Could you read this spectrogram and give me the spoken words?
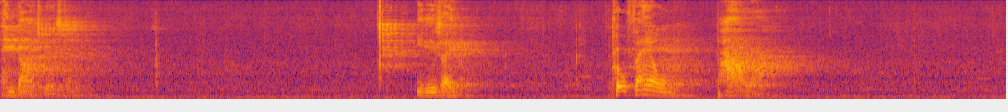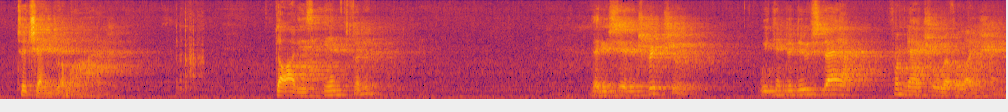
and God's wisdom. It is a profound power to change our life. God is infinite. That He said in Scripture, we can deduce that from natural revelation.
